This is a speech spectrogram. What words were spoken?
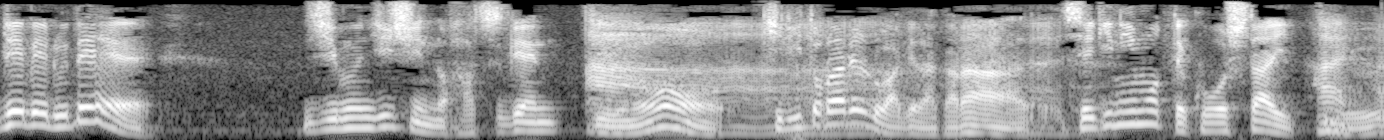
レベルで、自分自身の発言っていうのを切り取られるわけだから、責任持ってこうしたいっていう。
